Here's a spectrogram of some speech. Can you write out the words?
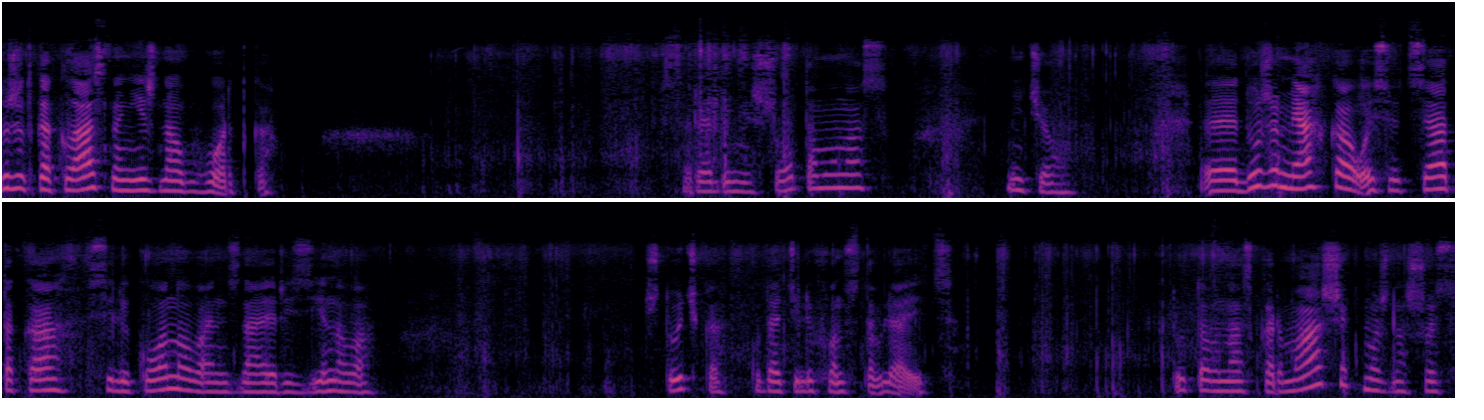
Дуже така класна, ніжна обгортка. Всередині що там у нас? Нічого. Е, дуже м'яка ось оця така силіконова, не знаю, резинова штучка, куди телефон вставляється. Тут у нас кармашик, можна щось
